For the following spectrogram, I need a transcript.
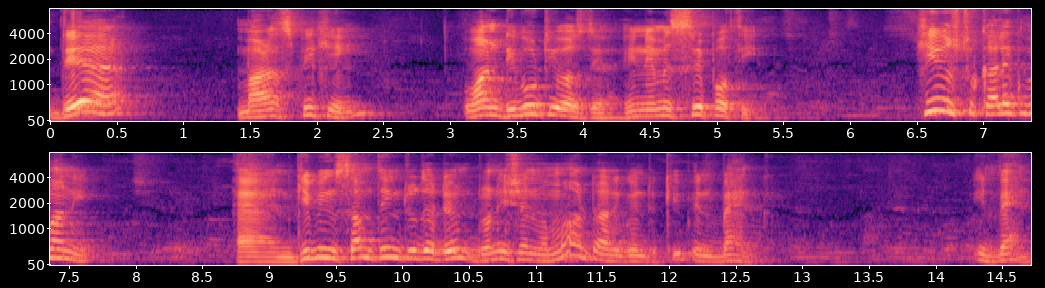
There, Maharaj speaking, one devotee was there, his name is Sripati. He used to collect money and giving something to the donation amount are going to keep in bank. In bank.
